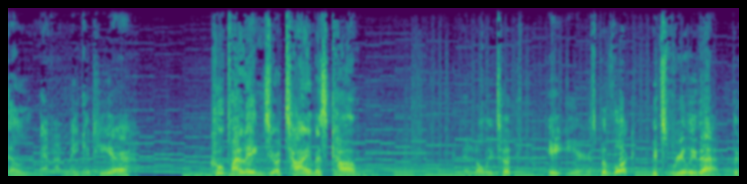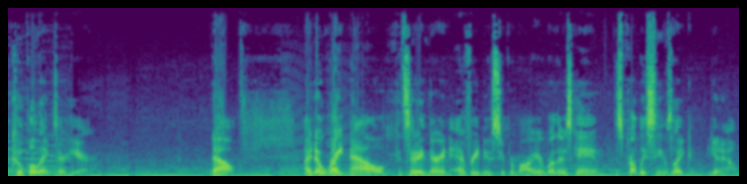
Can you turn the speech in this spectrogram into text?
They'll never make it here. Koopalings, your time has come! And it only took eight years. But look, it's really them. The Koopalings are here. Now, I know right now, considering they're in every new Super Mario Brothers game, this probably seems like, you know,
